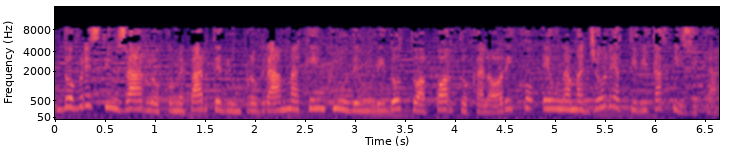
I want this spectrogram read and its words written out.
Dovresti usarlo come parte di un programma che include un ridotto apporto calorico e una maggiore attività fisica.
